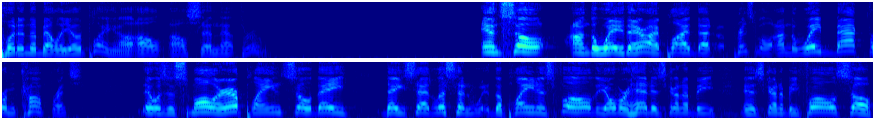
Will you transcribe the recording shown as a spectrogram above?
put in the belly of the plane. I'll, I'll, I'll send that through. And so on the way there, I applied that principle. On the way back from conference, there was a smaller airplane, so they they said, "Listen, the plane is full. The overhead is going to be is going to be full. So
